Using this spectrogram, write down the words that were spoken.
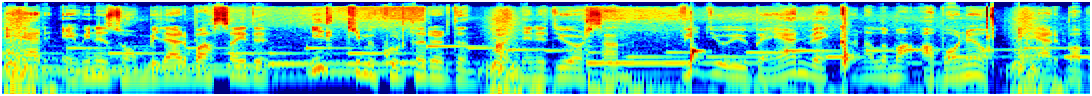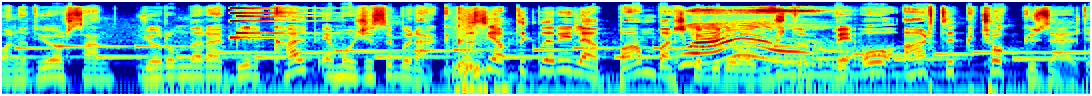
eğer evini zombiler bassaydı ilk kimi kurtarırdın? Anneni diyorsan videoyu beğen ve kanalıma abone ol. Eğer babanı diyorsan yorumlara bir kalp emojisi bırak. Kız yaptıklarıyla bambaşka biri olmuştu ve o artık çok güzeldi.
